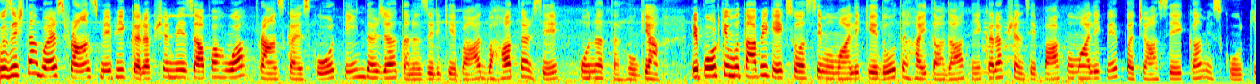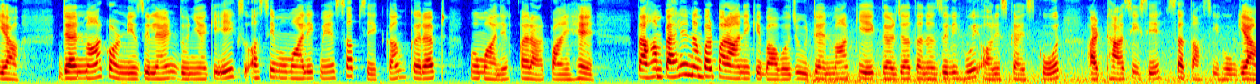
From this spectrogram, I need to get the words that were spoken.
گزشتہ برس فرانس میں بھی کرپشن میں اضافہ ہوا۔ فرانس کا اسکور تین درجہ تنزلی کے بعد بہتر سے انہتر ہو گیا۔ رپورٹ کے مطابق ایک سو اسی ممالک کے دو تہائی تعداد نے کرپشن سے پاک ممالک میں پچاس سے کم اسکور کیا۔ ڈینمارک اور نیوزی لینڈ دنیا کے ایک سو اسی ممالک میں سب سے کم کرپٹ ممالک قرار پائے ہیں۔ تاہم، پہلے نمبر پر آنے کے باوجود ڈینمارک کی ایک درجہ تنزلی ہوئی اور اس کا اسکور اٹھاسی سے ستاسی ہو گیا۔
